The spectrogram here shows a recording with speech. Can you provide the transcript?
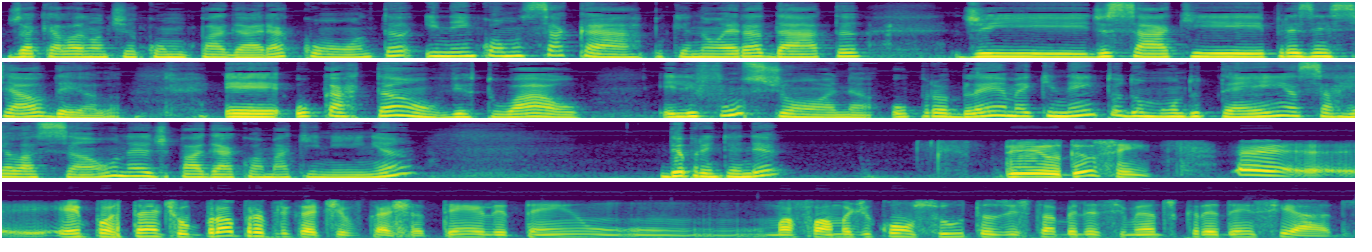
já que ela não tinha como pagar a conta e nem como sacar, porque não era a data de, de saque presencial dela. É, o cartão virtual ele funciona. O problema é que nem todo mundo tem essa relação, né, de pagar com a maquininha. Deu para entender? Deu, deu sim. É, é, importante, o próprio aplicativo Caixa Tem, ele tem um, uma forma de consulta aos estabelecimentos credenciados.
